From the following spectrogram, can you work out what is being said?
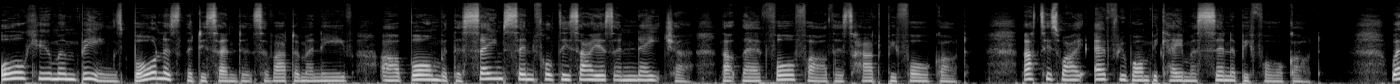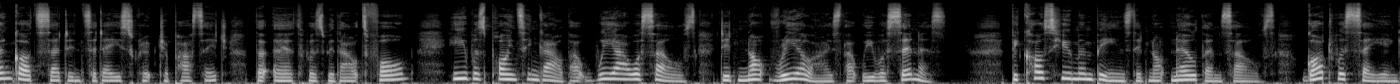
all human beings born as the descendants of Adam and Eve are born with the same sinful desires and nature that their forefathers had before God. That is why everyone became a sinner before God. When God said in today's scripture passage the earth was without form, he was pointing out that we ourselves did not realize that we were sinners. Because human beings did not know themselves, God was saying,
